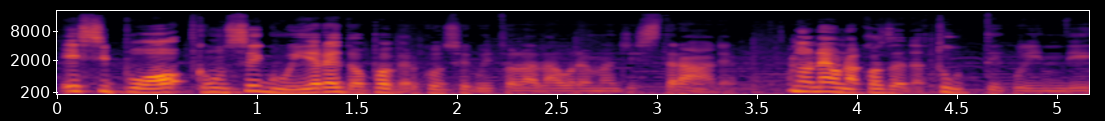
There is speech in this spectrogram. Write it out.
e si può conseguire dopo aver conseguito la laurea magistrale. Non è una cosa da tutti, quindi.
